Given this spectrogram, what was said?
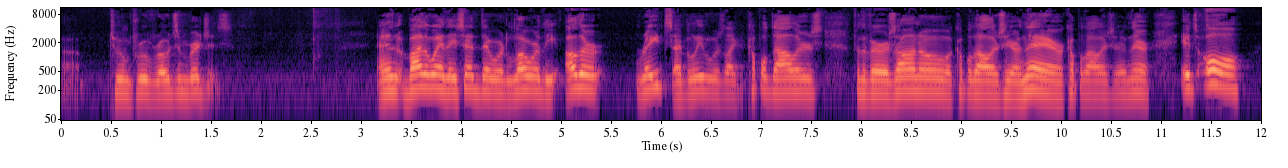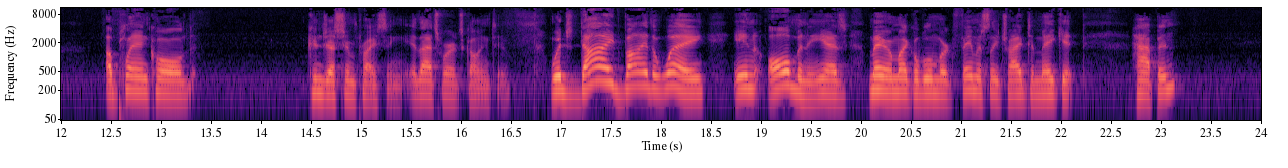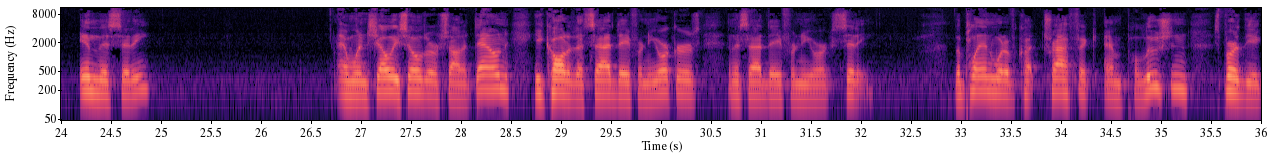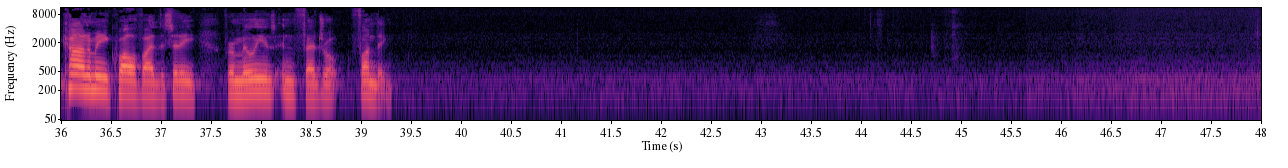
uh, to improve roads and bridges. And by the way, they said they would lower the other rates. I believe it was like a couple dollars for the Verrazano, a couple dollars here and there, a couple dollars here and there. It's all a plan called congestion pricing. That's where it's going to. Which died, by the way, in Albany, as Mayor Michael Bloomberg famously tried to make it happen in this city. And when Shelley Silver shot it down, he called it a sad day for New Yorkers and a sad day for New York City. The plan would have cut traffic and pollution, spurred the economy, qualified the city for millions in federal funding.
